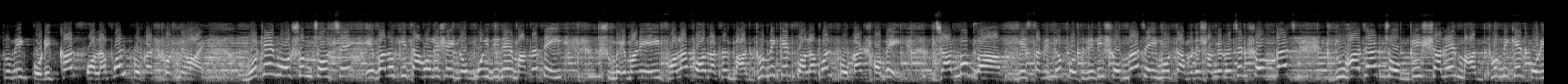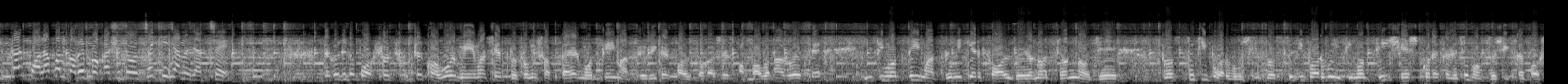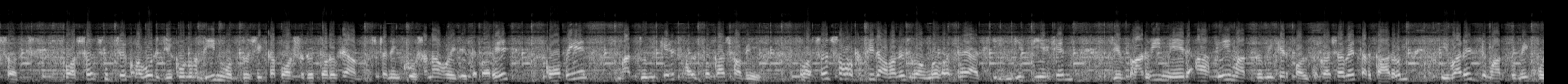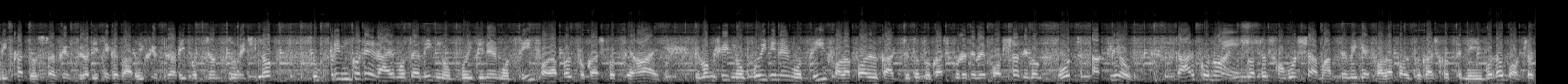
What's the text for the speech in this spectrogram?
মাধ্যমিক পরীক্ষার ফলাফল প্রকাশ করতে হয়। ভোটের মৌসুম চলছে। এবারও কি তাহলে সেই নব্বই দিনের মাথাতেই মানে এই ফলাফল অর্থাৎ মাধ্যমিকের ফলাফল প্রকাশ হবে? জানব বিস্তারিত প্রতিনিধি সোমরাজ এই মুহূর্তে আমাদের সঙ্গে রয়েছেন। সোমরাজ দু সালের মাধ্যমিকের পরীক্ষার ফলাফল কবে প্রকাশিত হচ্ছে? কি জানা যাচ্ছে? দেখো, যেটা পর্ষদ সূত্রে খবর, মে মাসের প্রথম সপ্তাহের মধ্যেই মাধ্যমিকের ফল প্রকাশের সম্ভাবনা রয়েছে। ইতিমধ্যেই মাধ্যমিকের ফল বেরোনোর জন্য যে প্রস্তুতি পর্ব, সেই প্রস্তুতি পর্ব ইতিমধ্যেই শেষ করে ফেলেছে মধ্যশিক্ষা পর্ষদ। পর্ষদ সূত্রে খবর, যে কোনো দিন মধ্যশিক্ষা পর্ষদের তরফে আনুষ্ঠানিক ঘোষণা হয়ে যেতে পারে, কবে মাধ্যমিকের ফল প্রকাশ হবে। পর্ষদ সভাপতি রামানুজ গঙ্গোপাধ্যায় আজকে ইঙ্গিত দিয়েছেন যে, বারোই মেয়ের আগেই মাধ্যমিকের ফল প্রকাশ হবে। তার কারণ, এবারের যে মাধ্যমিক পরীক্ষা দোসরা ফেব্রুয়ারি থেকে বারোই ফেব্রুয়ারি পর্যন্ত হয়েছিল, সুপ্রিম কোর্টের রায় মোতাবেক নব্বই দিনের মধ্যেই ফলাফল প্রকাশ করতে হয়। এবং সেই নব্বই দিনের মধ্যেই ফলাফল কার্যত প্রকাশ করে দেবে পর্ষদ এবং ভোট থাকলেও তার কোনো আইনগত সমস্যা মাধ্যমিকের ফলাফল প্রকাশ করতে নেই বলেও পর্ষদ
